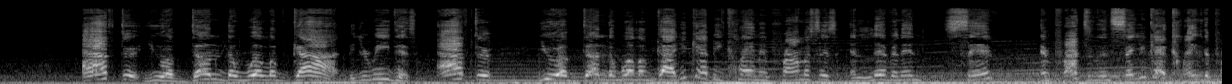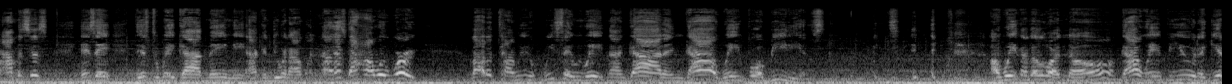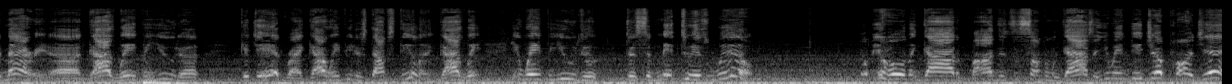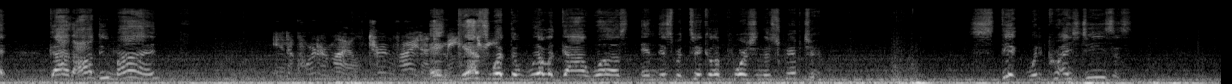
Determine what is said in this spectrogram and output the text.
after you have done the will of God. Did you read this? After you have done the will of God. You can't be claiming promises and living in sin and practicing sin. You can't claim the promises and say, this is the way God made me. I can do what I want. No, that's not how it works. A lot of times we, we say we're waiting on God and God waiting for obedience. I'm waiting on the Lord. No, God waiting for you to get married. Uh, God's waiting for you to get your head right. God waiting for you to stop stealing. God's waiting, He waiting for you to, to submit to His will. Don't be holding God bondage to something when God said you ain't did your part yet. God, I'll do mine. In a quarter mile, turn right onto And Main guess Street. what the will of God was in this particular portion of Scripture? Stick with Christ Jesus.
